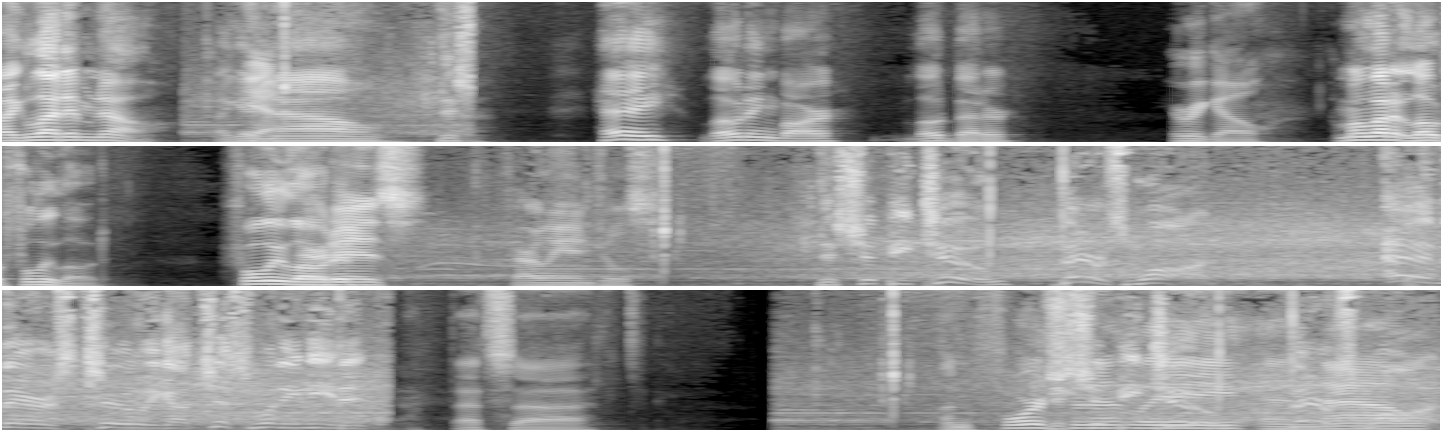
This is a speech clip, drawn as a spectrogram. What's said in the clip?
Like let him know. Like Yeah. now. This- Hey, loading bar. Load better. Here we go. I'm gonna let it load. Fully load. Fully loaded. There loaded. it is. Charlie Angels. This should be two. There's one. And there's two. He got just what he needed. That's uh This should be unfortunately two. and There's now one.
